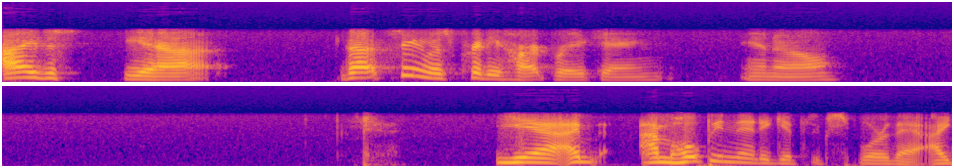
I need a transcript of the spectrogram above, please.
I just yeah. That scene was pretty heartbreaking, you know. Yeah, I'm I'm hoping that it gets explored. That I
